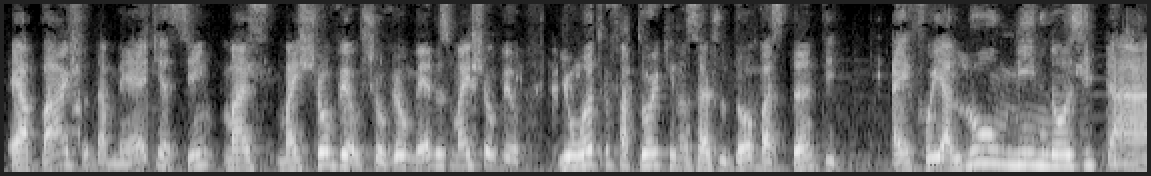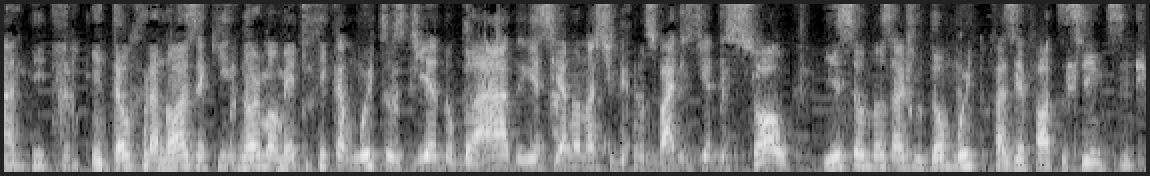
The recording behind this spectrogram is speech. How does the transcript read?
é abaixo da média, sim, mas, mas choveu. Choveu menos, mas choveu. E um outro fator que nos ajudou bastante foi a luminosidade. Então, para nós aqui, normalmente fica muitos dias nublado e esse ano nós tivemos vários dias de sol. Isso nos ajudou muito a fazer fotossíntese.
